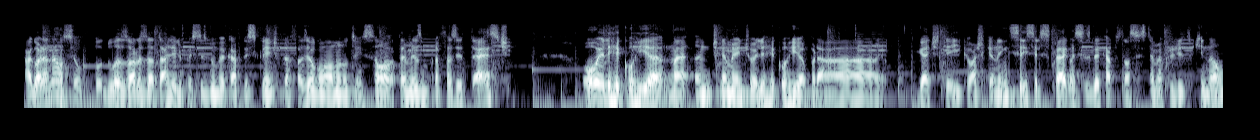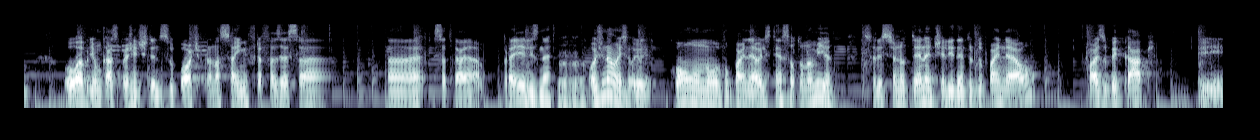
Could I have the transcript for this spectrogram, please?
Agora não, se eu tô duas horas da tarde ele precisa de um backup desse cliente para fazer alguma manutenção, ou até mesmo para fazer teste, Ou ele recorria, na, antigamente, ou ele recorria para GetTI, que eu acho que eu nem sei se eles pegam esses backups do nosso sistema, acredito que não, ou abrir um caso para a gente dentro do suporte para nossa infra fazer essa, essa para eles, né? Uhum. Hoje não, com o novo painel eles têm essa autonomia. Seleciona o tenant ali dentro do painel, faz o backup e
